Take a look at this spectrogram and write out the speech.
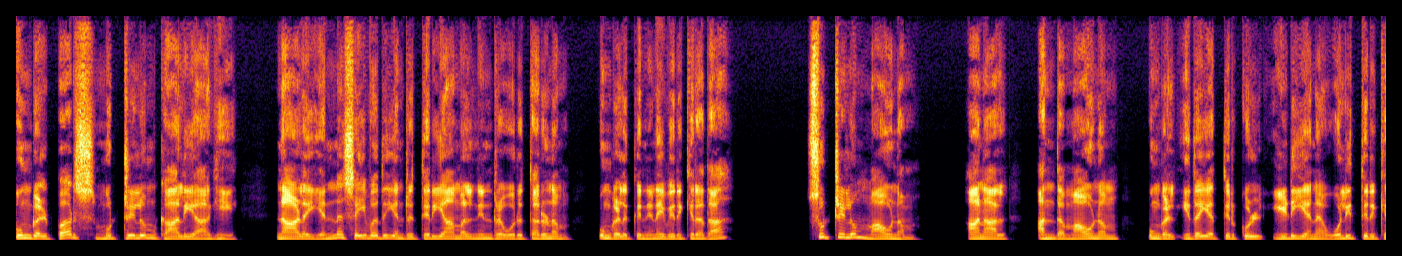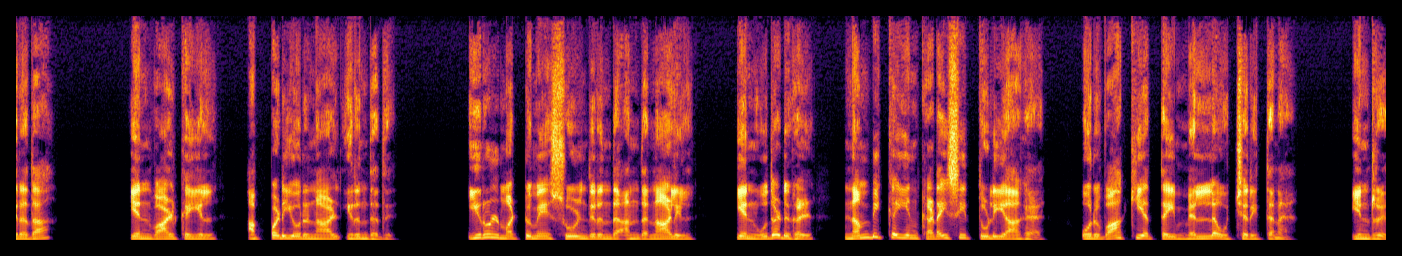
உங்கள் பர்ஸ் முற்றிலும் காலியாகி நாளை என்ன செய்வது என்று தெரியாமல் நின்ற ஒரு தருணம் உங்களுக்கு நினைவிருக்கிறதா? சுற்றிலும் மௌனம். ஆனால் அந்த மௌனம் உங்கள் இதயத்திற்குள் இடியென ஒலித்திருக்கிறதா? என் வாழ்க்கையில் அப்படியொரு நாள் இருந்தது. இருள் மட்டுமே சூழ்ந்திருந்த அந்த நாளில் என் உதடுகள் நம்பிக்கையின் கடைசி துளியாக ஒரு வாக்கியத்தை மெல்ல உச்சரித்தன. இன்று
